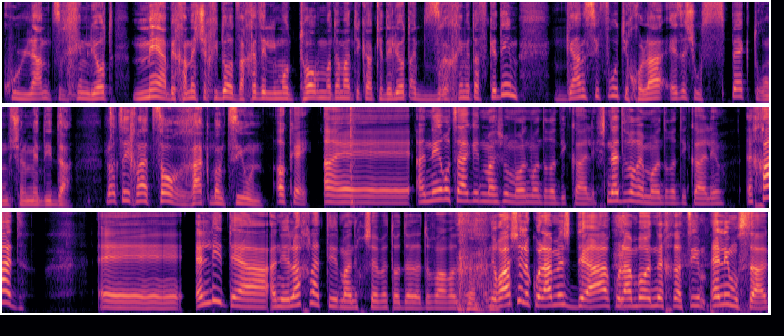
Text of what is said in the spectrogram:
כולם צריכים להיות מאה בחמש יחידות, ואחרי זה ללמוד תואר במתמטיקה כדי להיות אזרחים מתפקדים, גם ספרות יכולה איזשהו ספקטרום של מדידה. לא צריך לעצור רק בציון. אוקיי, okay. uh, אני רוצה להגיד משהו מאוד מאוד רדיקלי. שני דברים מאוד רדיקליים. אחד, uh, אין לי דעה, אני לא החלטתי מה אני חושבת עוד על הדבר הזה. אני רואה שלכולם יש דעה, כולם מאוד נחרצים, אין לי מושג.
